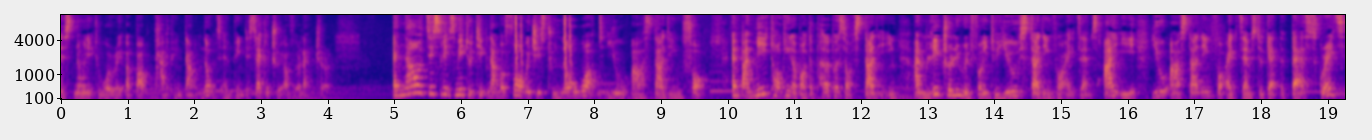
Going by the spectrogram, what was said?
there's no need to worry about typing down notes and being the secretary of your lecturer. And now this leads me to tip number four, which is to know what you are studying for. And by me talking about the purpose of studying, I'm literally referring to you studying for exams, i.e., you are studying for exams to get the best grades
